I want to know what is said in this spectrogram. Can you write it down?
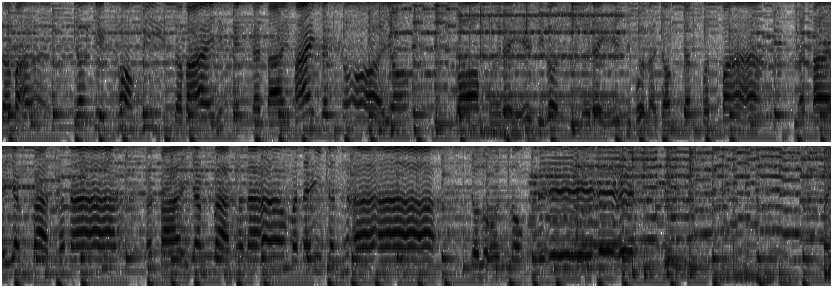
สบายดวงจิตของพี่สบายที่เป็นกระต่ายไม้จันก็ยอมซ้อมมือได้สิล้นมือได้สิพ้นละจอมจันบนฟ้ากระต่ายยังปรารถนากระต่ายยังปรารถนาวันไหนจันทาจะหล่นลงพื้นดินไม่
